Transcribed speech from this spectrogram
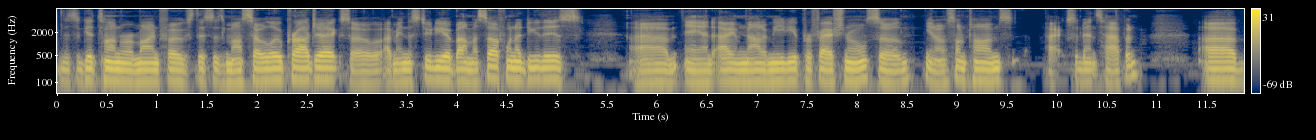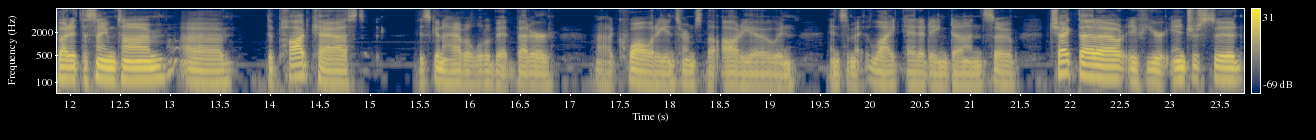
this is a good time to remind folks this is my solo project. So I'm in the studio by myself when I do this, um, and I am not a media professional. So, you know, sometimes accidents happen. Uh, but at the same time, uh, the podcast is going to have a little bit better uh, quality in terms of the audio and and some light editing done. So check that out if you're interested.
